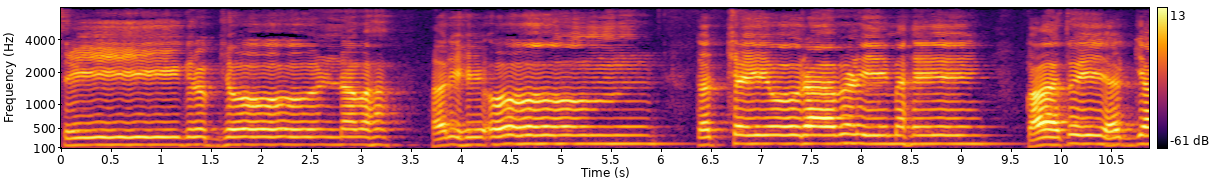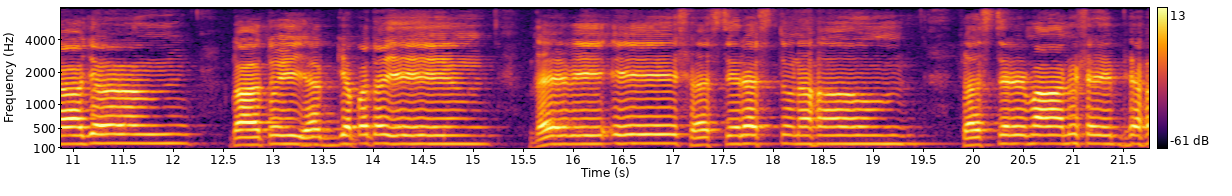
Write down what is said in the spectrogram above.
श्रीगुरुभ्यो नमः। हरिः ॐ तच्छयो रावणीमहे कातुयज्ञाय गातुयज्ञपतये दैवी ए स्वस्तिरस्तु नः। स्वस्तिर्मानुषेभ्यः।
